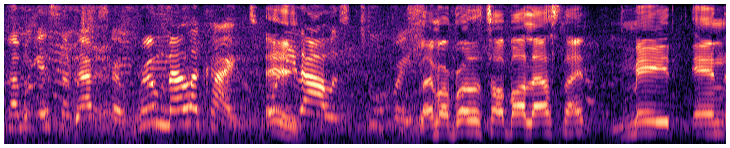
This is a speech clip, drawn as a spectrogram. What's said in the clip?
Come and get some Africa. Real malachite. Hey. $20, two bracelets. Like my brother talked about last night, made in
